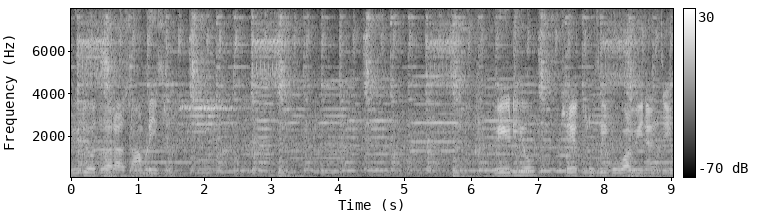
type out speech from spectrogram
વીડિયો દ્વારા સાંભળીશું. વીડિયો છેક સુધી જોવા વિનંતી.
